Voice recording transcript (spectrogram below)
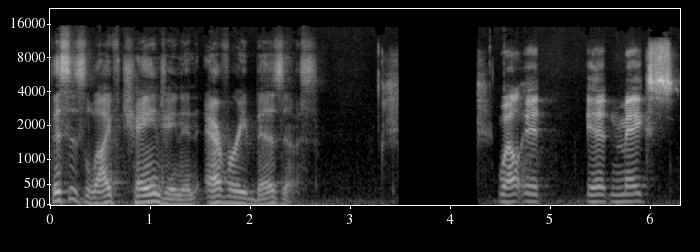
this is life changing in every business. Well it it makes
